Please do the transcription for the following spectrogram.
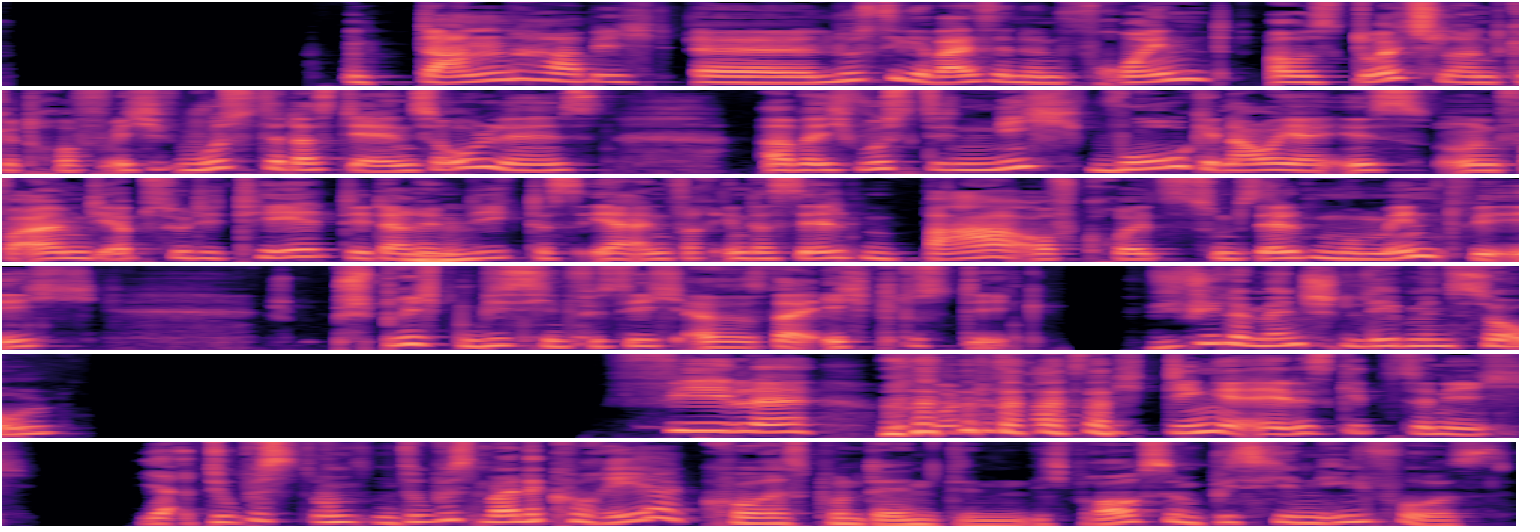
Und dann habe ich äh, lustigerweise einen Freund aus Deutschland getroffen. Ich wusste, dass der in Seoul ist, aber ich wusste nicht, wo genau er ist und vor allem die Absurdität, die darin Mhm. liegt, dass er einfach in derselben Bar aufkreuzt, zum selben Moment wie ich, sp- spricht ein bisschen für sich. Also es war echt lustig. Wie viele Menschen leben in Seoul? Viele, oh Gott, du fragst mich Dinge, ey, das gibt's ja nicht. Ja, du bist und du bist meine Korea-Korrespondentin. Ich brauche so ein bisschen Infos.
